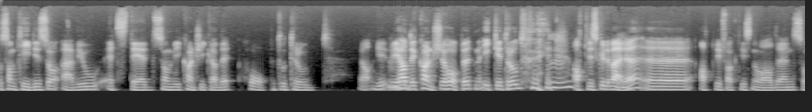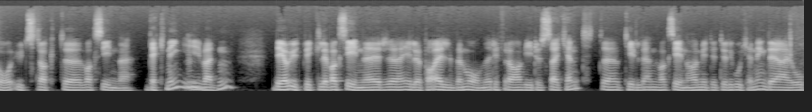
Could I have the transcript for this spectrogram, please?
Og samtidig så er vi jo et sted som vi kanskje ikke hadde håpet og trodd ja, vi, vi, mm. hadde kanskje håpet, men ikke trodd mm. at vi skulle være. Uh, at vi faktisk nå hadde en så utstrakt uh, vaksinedekning i mm. verden det å utvikle vaksiner eh, i løpet av elleve måneder fra viruset er kjent til en vaksine har midlertidig godkjenning, det er jo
